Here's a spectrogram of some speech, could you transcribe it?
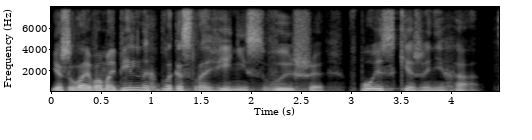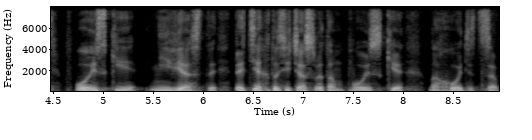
Я желаю вам обильных благословений свыше в поиске жениха, в поиске невесты, для тех, кто сейчас в этом поиске находится.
